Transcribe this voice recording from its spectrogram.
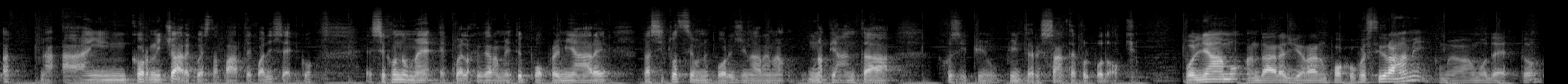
a, a incorniciare questa parte qua di secco, eh, secondo me è quella che veramente può premiare la situazione, può originare una, una pianta così più, più interessante a colpo d'occhio. Vogliamo andare a girare un poco questi rami, come avevamo detto,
